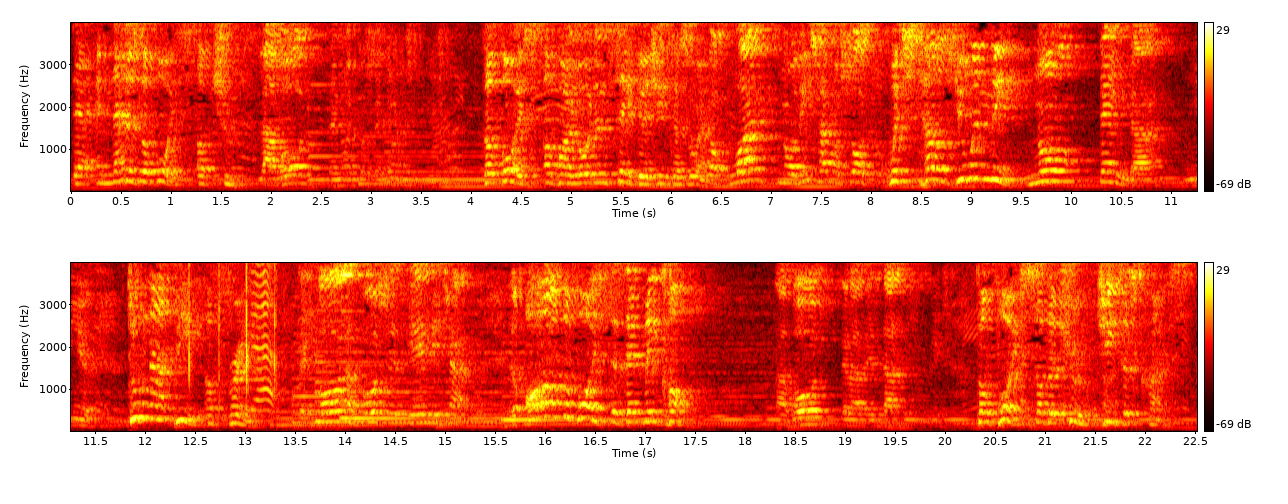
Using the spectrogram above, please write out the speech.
That, and that is the voice of truth. La voz de nuestro Señor Jesucristo. The voice of our Lord and Savior Jesus Lo Christ. cual nos dice a nosotros, Which tells you and me, no tengas miedo. do not be afraid. De todas las voces que Él llama, All of the voices that may call, la voz de la verdad Jesucristo. the voice of the truth, Jesus Christ.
